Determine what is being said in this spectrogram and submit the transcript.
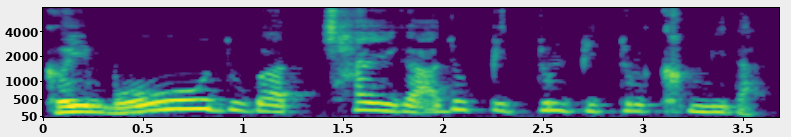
거의 모두가 차이가 아주 삐뚤삐뚤 큽니다.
